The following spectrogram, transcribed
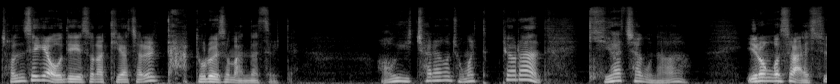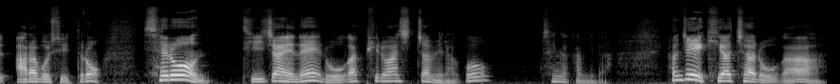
전 세계 어디에서나 기아차를 딱 도로에서 만났을 때, 어우, 이 차량은 정말 특별한 기아차구나. 이런 것을 알 수, 알아볼 수 있도록 새로운 디자인의 로고가 필요한 시점이라고 생각합니다. 현재의 기아차 로고가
